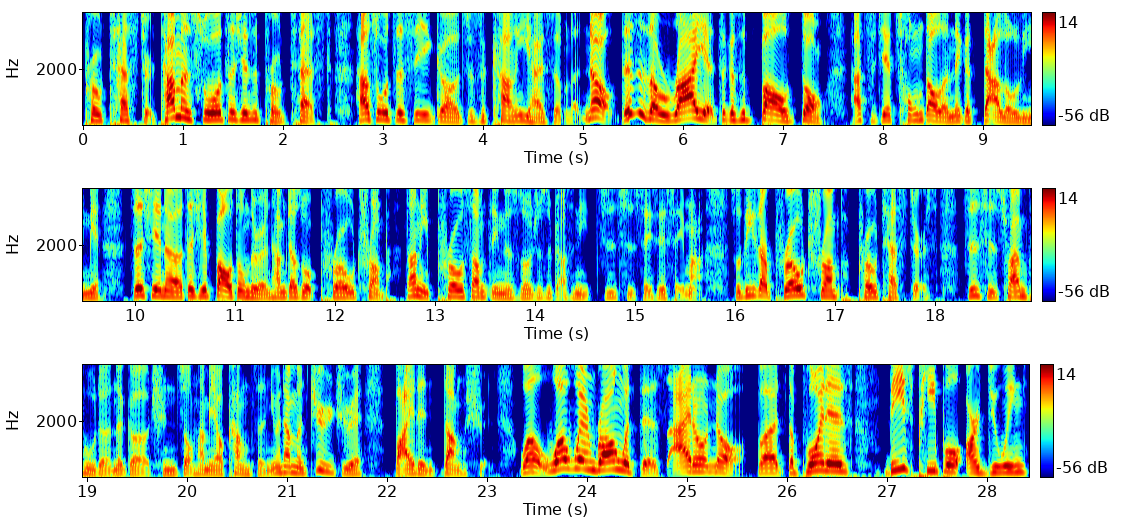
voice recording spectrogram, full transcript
protester，他们说这些是 protest，他说这是一个就是抗议还是什么的。No，this is a riot，这个是暴动。他直接冲到了那个大楼里面。这些呢，这些暴动的人，他们叫做 pro-Trump。当你 pro something 的时候，就是表示你支持谁谁谁嘛。So these are pro-Trump protesters，支持川普的那个群众，他们要抗争，因为他们拒绝 Biden 当选。Well, what went wrong with this? I don't know. But the point is these people are doing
